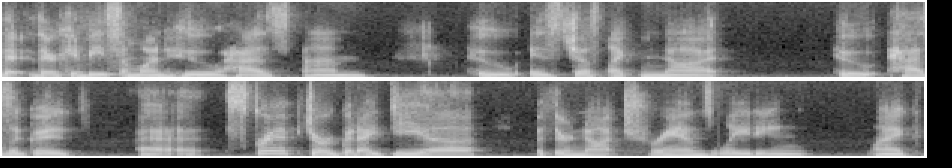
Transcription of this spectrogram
th- there can be someone who has um, who is just like not who has a good uh, script or a good idea but they're not translating like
